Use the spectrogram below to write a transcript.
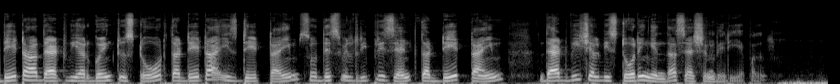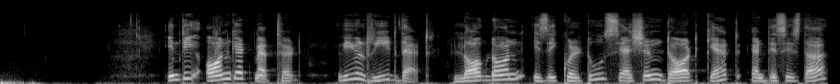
data that we are going to store the data is date time. So this will represent the date time that we shall be storing in the session variable. In the onGet method we will read that logged on is equal to session dot get and this is the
